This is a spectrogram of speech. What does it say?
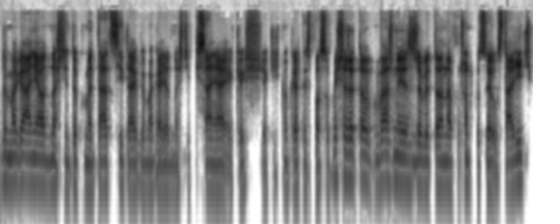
wymagania odnośnie dokumentacji, tak, wymagania odnośnie pisania w jakiś, jakiś konkretny sposób. Myślę, że to ważne jest, żeby to na początku sobie ustalić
